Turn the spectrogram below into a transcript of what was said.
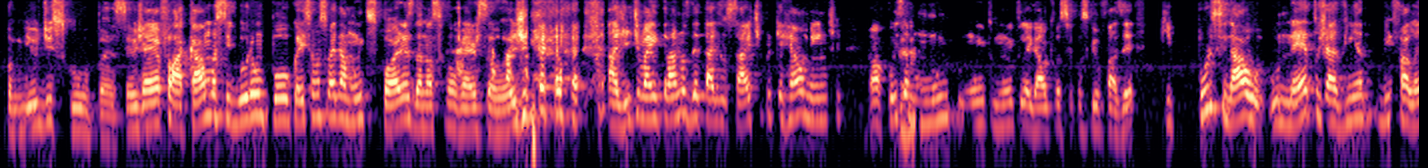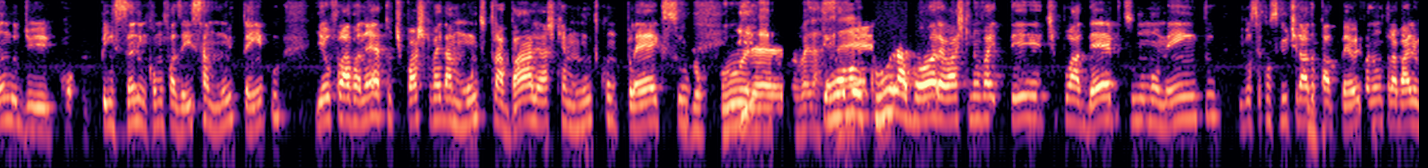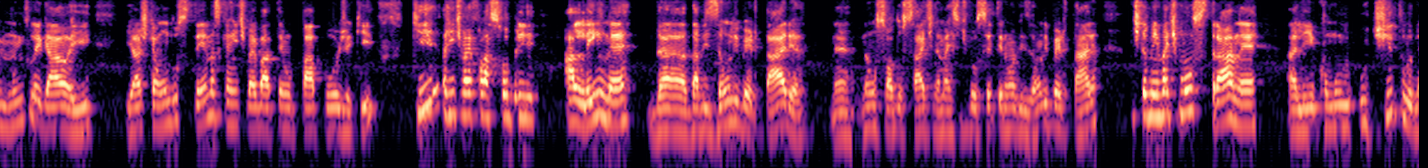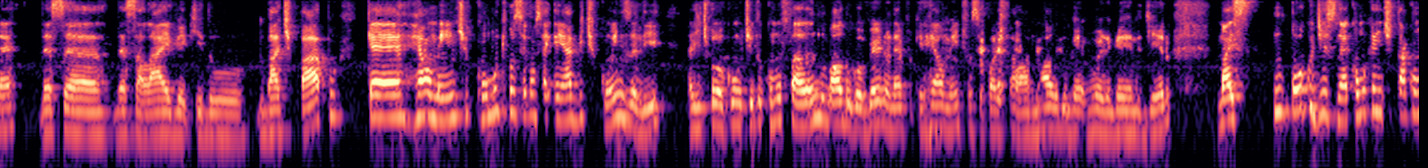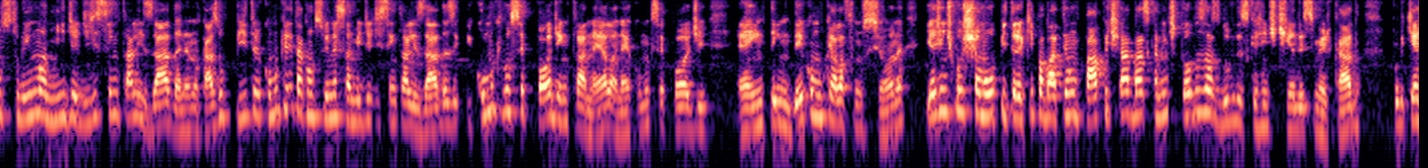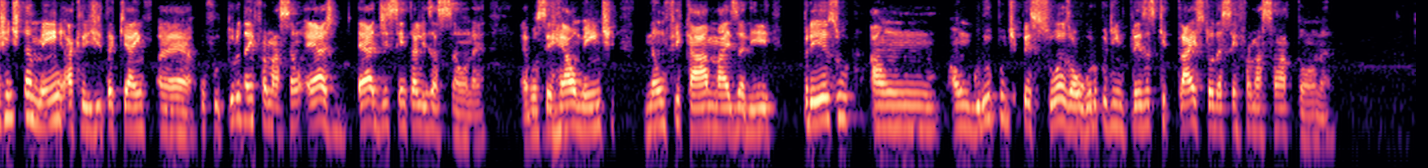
Mil desculpas. Eu já ia falar, calma, segura um pouco aí, senão você vai dar muitos spoilers da nossa conversa hoje. a gente vai entrar nos detalhes do site, porque realmente é uma coisa muito, muito, muito legal que você conseguiu fazer. Que, por sinal, o Neto já vinha me falando de pensando em como fazer isso há muito tempo. E eu falava, Neto, tipo, acho que vai dar muito trabalho, acho que é muito complexo. Loucura, e não vai dar certo. É uma loucura agora, eu acho que não vai ter, tipo, adeptos no momento. E você conseguiu tirar do papel e fazer um trabalho muito legal aí. E acho que é um dos temas que a gente vai bater um papo hoje aqui, que a gente vai falar sobre, além né, da, da visão libertária, né, não só do site, né, mas de você ter uma visão libertária, a gente também vai te mostrar, né, ali como o título, né, dessa, dessa live aqui do, do bate-papo, que é realmente como que você consegue ganhar bitcoins ali. A gente colocou um título como falando mal do governo, né, porque realmente você pode falar mal do governo ganhando dinheiro, mas um pouco disso, né? Como que a gente está construindo uma mídia descentralizada, né? No caso, o Peter, como que ele está construindo essa mídia descentralizada e como que você pode entrar nela, né? Como que você pode é, entender como que ela funciona. E a gente chamou o Peter aqui para bater um papo e tirar basicamente todas as dúvidas que a gente tinha desse mercado, porque a gente também acredita que a, é, o futuro da informação é a, é a descentralização, né? É você realmente não ficar mais ali preso a um, a um grupo de pessoas ou um grupo de empresas que traz toda essa informação à tona.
